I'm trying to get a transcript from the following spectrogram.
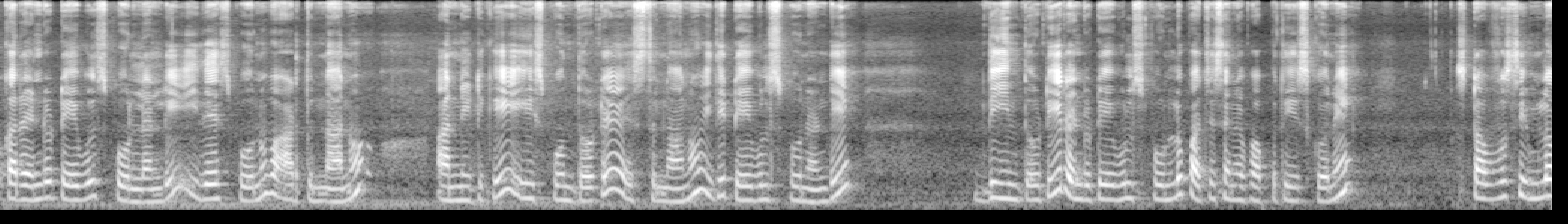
ఒక రెండు టేబుల్ స్పూన్లు అండి ఇదే స్పూను వాడుతున్నాను. అన్నిటికీ ఈ స్పూన్ తోటే వేస్తున్నాను. ఇది టేబుల్ స్పూన్ అండి. దీంతో రెండు టేబుల్ స్పూన్లు పచ్చిశనగపప్పు తీసుకొని స్టవ్ సిమ్లో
